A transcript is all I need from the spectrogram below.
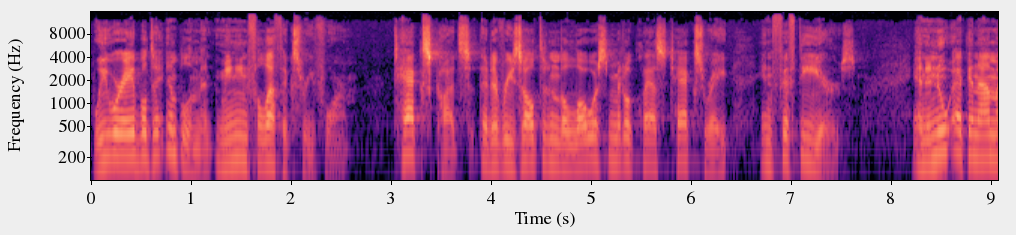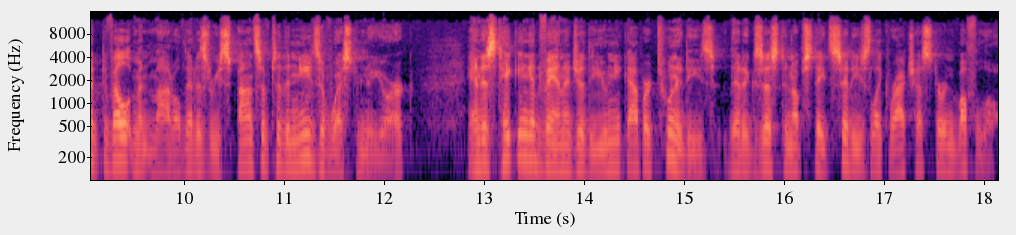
we were able to implement meaningful ethics reform, tax cuts that have resulted in the lowest middle class tax rate in 50 years, and a new economic development model that is responsive to the needs of Western New York and is taking advantage of the unique opportunities that exist in upstate cities like Rochester and Buffalo.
